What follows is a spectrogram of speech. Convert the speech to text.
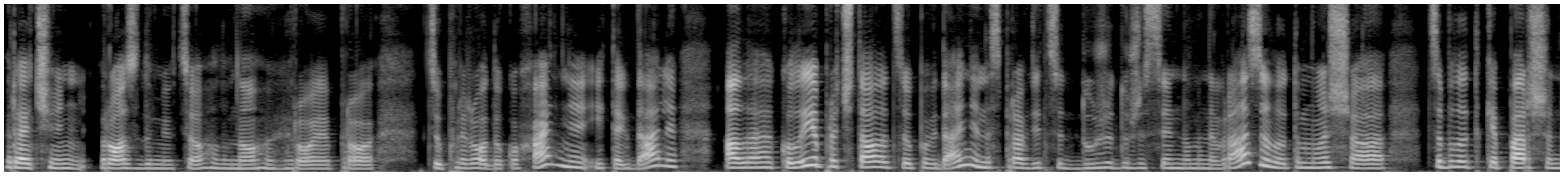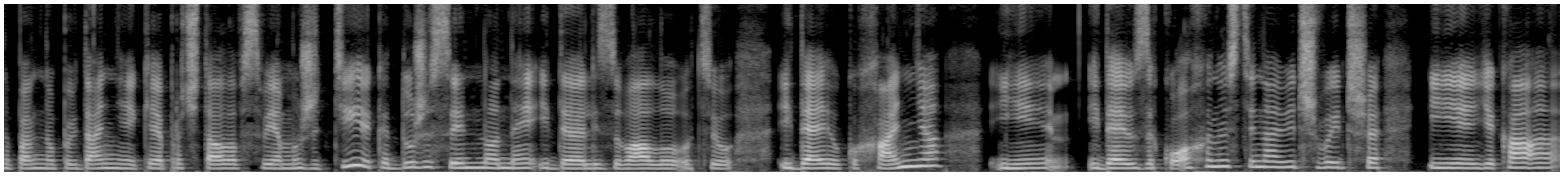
речень роздумів цього головного героя про цю природу кохання і так далі. Але коли я прочитала це оповідання, насправді це дуже-дуже сильно мене вразило, тому що це було таке перше, напевно, оповідання, яке я прочитала в своєму житті, яке дуже сильно не ідеалізувало оцю ідею кохання і ідею закоханості навіть швидше, і яка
